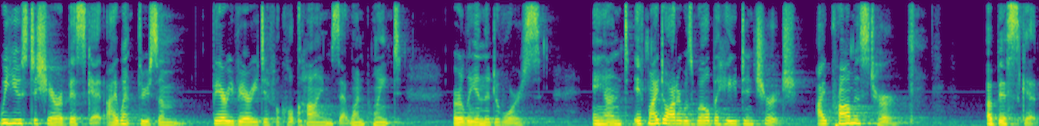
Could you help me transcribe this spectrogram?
we used to share a biscuit. I went through some very, very difficult times at one point early in the divorce. And if my daughter was well behaved in church, I promised her a biscuit.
